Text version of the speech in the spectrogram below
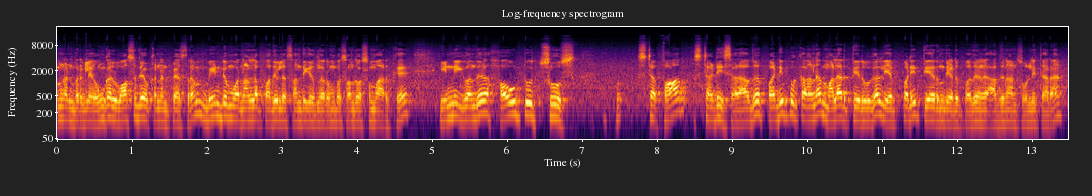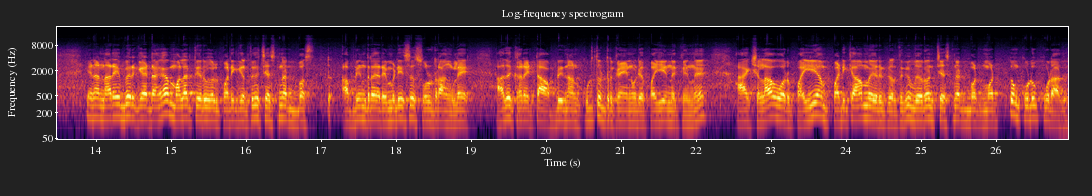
நண்பர்களே உங்கள் வாசுதேவ் கண்ணன் பேசுகிறேன் மீண்டும் ஒரு நல்ல பதிவில் சந்திக்கிறதுல ரொம்ப சந்தோஷமாக இருக்குது இன்றைக்கி வந்து ஹவு டு சூஸ் ஸ்ட ஃபார் ஸ்டடீஸ் அதாவது படிப்புக்கான மலர் தீர்வுகள் எப்படி தேர்ந்தெடுப்பது அது நான் சொல்லித்தரேன். ஏன்னா நிறைய பேர் கேட்டாங்க மலர் தீர்வுகள் படிக்கிறதுக்கு செஸ்னட் பஸ்ட் அப்படின்ற ரெமெடிஸை சொல்கிறாங்களே அது கரெக்டாக அப்படி நான் கொடுத்துட்ருக்கேன் என்னுடைய பையனுக்குன்னு. ஆக்சுவலாக ஒரு பையன் படிக்காமல் இருக்கிறதுக்கு வெறும் செஸ்னட் பட் மட்டும் கொடுக்கக்கூடாது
